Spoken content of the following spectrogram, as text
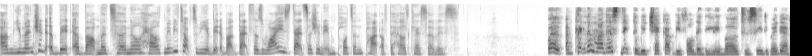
Um, you mentioned a bit about maternal health. Maybe talk to me a bit about that first. Why is that such an important part of the healthcare service? Well, um, pregnant mothers need to be checked up before they deliver to see whether they have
